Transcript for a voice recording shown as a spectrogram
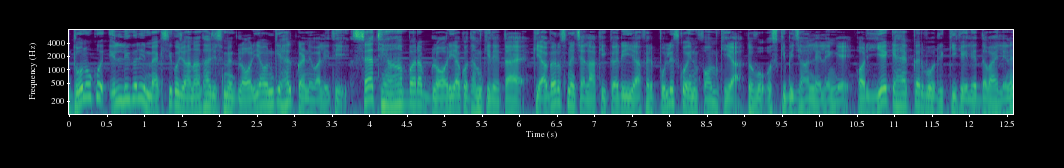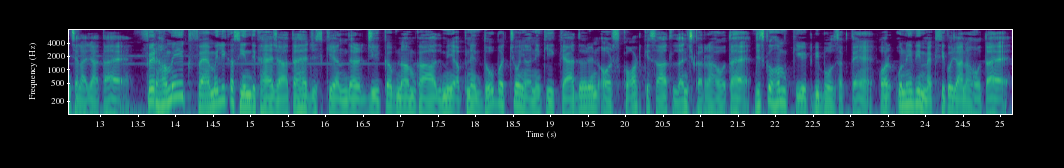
दोनों को इलीगली मैक्सिको जाना था, जिसमें ग्लोरिया उनकी हेल्प करने वाली थी। सेथ यहाँ पर अब ग्लोरिया को धमकी देता है की अगर उसने चलाकी करी या फिर पुलिस को इन्फॉर्म किया तो वो उसकी भी जान ले लेंगे। और ये कहकर वो रिक्की के लिए दवाई लेने चला जाता है। फिर हमें एक फैमिली का सीन दिखाया जाता है, जिसके अंदर जेकब नाम का आदमी अपने दो बच्चों यानी कि कैदरिन और स्कॉट के साथ लंच कर रहा होता है, जिसको हम केट भी बोल सकते हैं, और उन्हें भी मैक्सिको जाना होता है।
